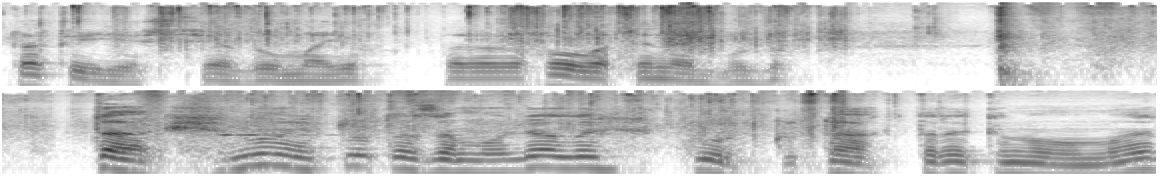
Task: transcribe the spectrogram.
Так і є, я думаю. Перераховувати не буду. Так, ну і тут замовляли куртку. Так, трек номер.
